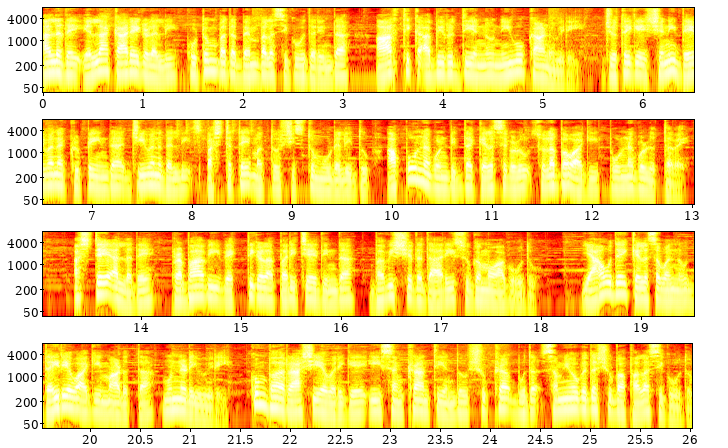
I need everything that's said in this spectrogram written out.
ಅಲ್ಲದೆ ಎಲ್ಲಾ ಕಾರ್ಯಗಳಲ್ಲಿ ಕುಟುಂಬದ ಬೆಂಬಲ ಸಿಗುವುದರಿಂದ ಆರ್ಥಿಕ ಅಭಿವೃದ್ಧಿಯನ್ನು ನೀವು ಕಾಣುವಿರಿ. ಜೊತೆಗೆ ಶನಿ ದೇವನ ಕೃಪೆಯಿಂದ ಜೀವನದಲ್ಲಿ ಸ್ಪಷ್ಟತೆ ಮತ್ತು ಶಿಸ್ತು ಮೂಡಲಿದ್ದು, ಅಪೂರ್ಣಗೊಂಡಿದ್ದ ಕೆಲಸಗಳು ಸುಲಭವಾಗಿ ಪೂರ್ಣಗೊಳ್ಳುತ್ತವೆ. ಅಷ್ಟೇ ಅಲ್ಲದೆ, ಪ್ರಭಾವಿ ವ್ಯಕ್ತಿಗಳ ಪರಿಚಯದಿಂದ ಭವಿಷ್ಯದ ದಾರಿ ಸುಗಮವಾಗುವುದು. ಯಾವುದೇ ಕೆಲಸವನ್ನು ಧೈರ್ಯವಾಗಿ ಮಾಡುತ್ತಾ ಮುನ್ನಡೆಯುವಿರಿ. ಕುಂಭ ರಾಶಿಯವರಿಗೆ ಈ ಸಂಕ್ರಾಂತಿಯಂದು ಶುಕ್ರ, ಬುಧ ಸಂಯೋಗದ ಶುಭ ಫಲ ಸಿಗುವುದು.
